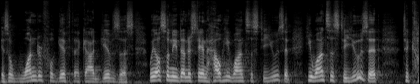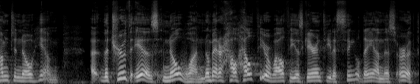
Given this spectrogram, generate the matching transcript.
is a wonderful gift that God gives us. We also need to understand how He wants us to use it. He wants us to use it to come to know Him. Uh, the truth is, no one, no matter how healthy or wealthy, is guaranteed a single day on this earth.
